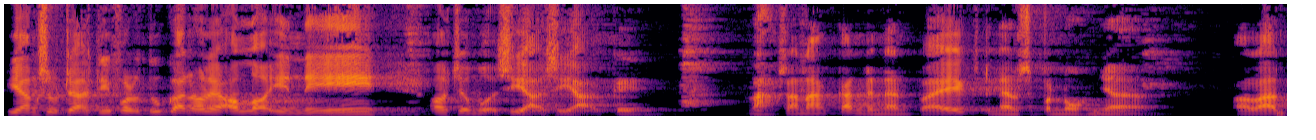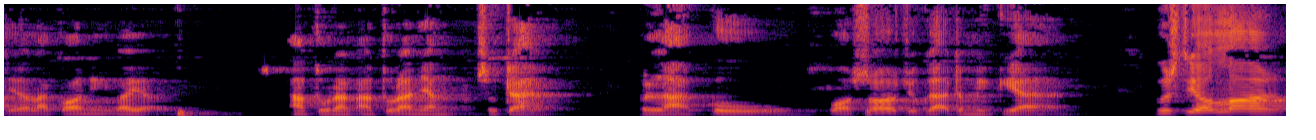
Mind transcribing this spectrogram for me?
yang sudah difardukan oleh Allah ini aja mbok sia-siake laksanakan dengan baik dengan sepenuhnya. Alat ya lakoni kayak aturan-aturan yang sudah berlaku. Poso juga demikian. Gusti Allah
